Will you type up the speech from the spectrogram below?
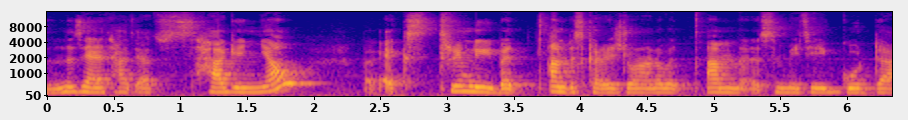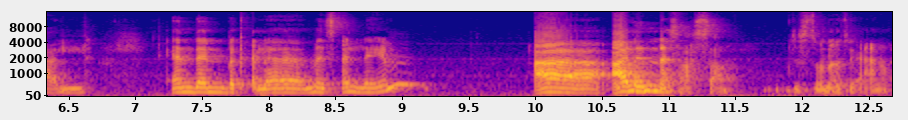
እነዚህ አይነት ኃጢአት ሳገኘው በቃ extremely በጣም discourage ሆናለሁ በጣም ስሜቴ ይጎዳል። እንደን በቃ ለመጸለይም አልነሳሳም። just እውነቱ ያ ነው.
